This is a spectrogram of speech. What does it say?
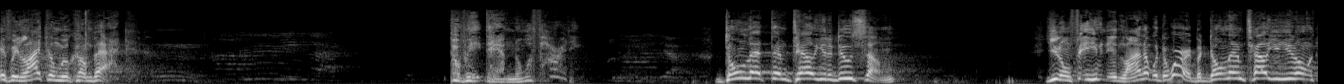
If we like them, we'll come back. But we, they have no authority. Don't let them tell you to do something. You don't even line up with the word, but don't let them tell you you don't.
